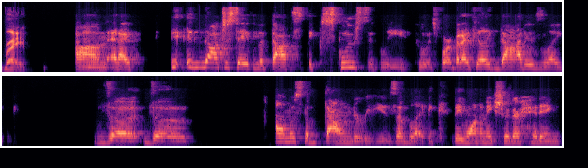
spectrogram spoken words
Right. Um, and I, not to say that that's exclusively who it's for, but I feel like that is like the, the, almost the boundaries of like, they want to make sure they're hitting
